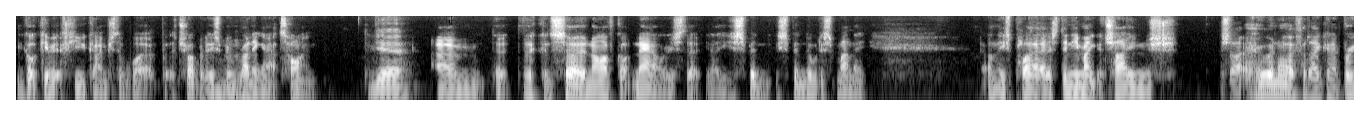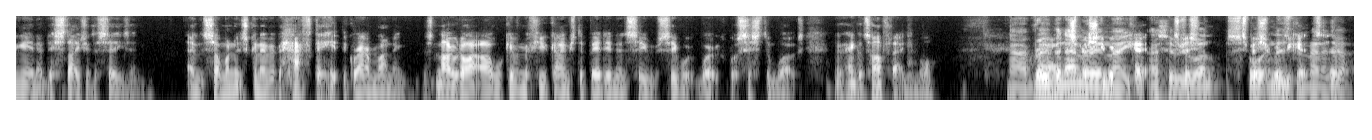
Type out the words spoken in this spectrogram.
you've got to give it a few games to work. But the trouble is, we're Mm. running out of time. Yeah, Um, the, the concern I've got now is that you know you spend you spend all this money on these players, then you make a change. It's like who on earth are they going to bring in at this stage of the season? And someone that's going to have to hit the ground running. There's no like I will give them a few games to bed in and see see what work, what system works. I ain't got time for that anymore. no, Ruben Uh, Amorim, mate, get- that's who we want. Sporting Lisbon get to- manager.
